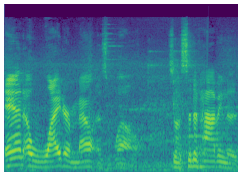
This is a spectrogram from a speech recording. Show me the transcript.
and a wider mount as well. So instead of having the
